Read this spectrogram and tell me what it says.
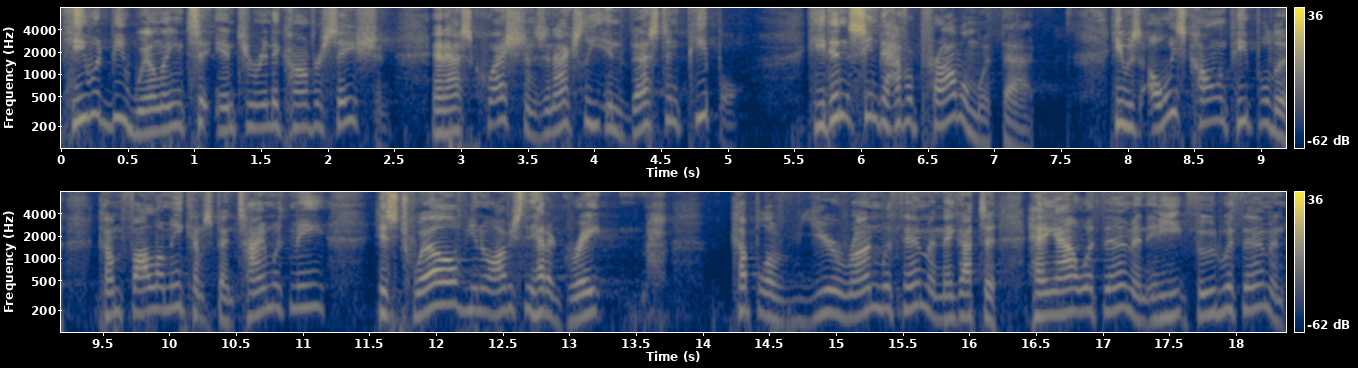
He would be willing to enter into conversation and ask questions and actually invest in people. He didn't seem to have a problem with that. He was always calling people to come follow me, come spend time with me. His 12, you know, obviously had a great couple of year run with him and they got to hang out with him and eat food with him and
